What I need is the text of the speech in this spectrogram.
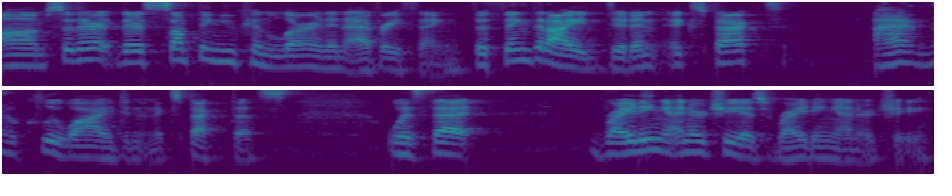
Um, so there, there's something you can learn in everything. The thing that I didn't expect, I have no clue why I didn't expect this, was that writing energy is writing energy.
